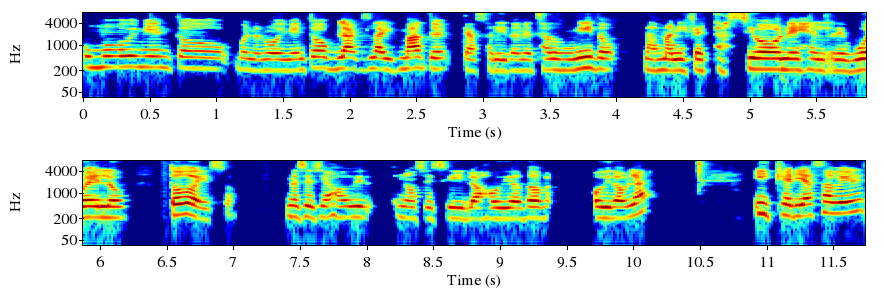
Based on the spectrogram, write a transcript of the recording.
un movimiento, bueno, el movimiento Black Lives Matter que ha salido en Estados Unidos, las manifestaciones, el revuelo, todo eso. No sé si, has oído, no sé si lo has oído, oído hablar. Y quería saber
